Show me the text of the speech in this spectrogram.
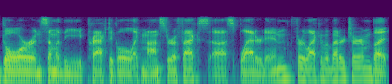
gore and some of the practical like monster effects uh, splattered in for lack of a better term. But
